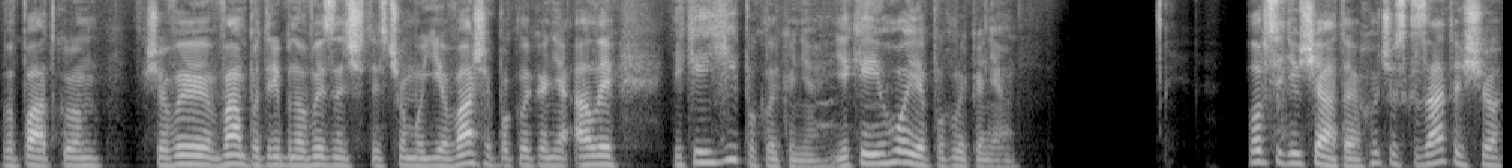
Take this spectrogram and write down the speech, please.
випадку, що ви, вам потрібно визначити, в чому є ваше покликання, але яке її покликання, яке його є покликання. Хлопці, дівчата, хочу сказати, що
